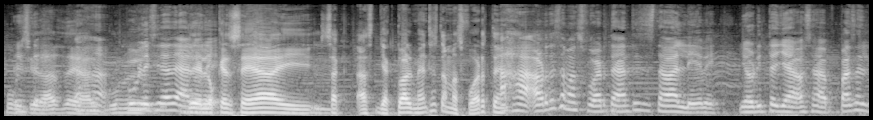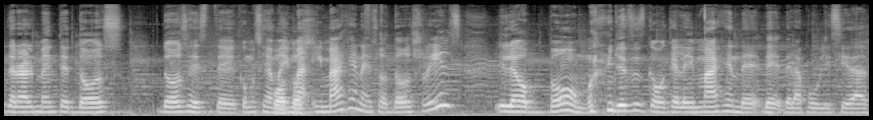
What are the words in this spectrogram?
publicidad este, de algún publicidad de, algo, de lo que sea y, y, actualmente está más fuerte. Ajá, ahorita está más fuerte, antes estaba leve y ahorita ya, o sea, pasa literalmente dos dos este, ¿cómo se llama? imágenes o dos reels y luego boom, y eso es como que la imagen de, de, de la publicidad.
